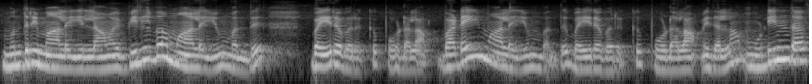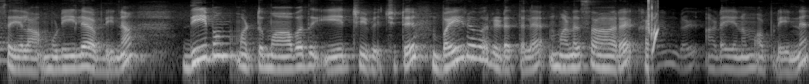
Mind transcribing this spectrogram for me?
முந்திரி மாலை இல்லாமல் வில்வ மாலையும் வந்து பைரவருக்கு போடலாம். வடை மாலையும் வந்து பைரவருக்கு போடலாம். இதெல்லாம் முடிந்தால் செய்யலாம். முடியல அப்படின்னா தீபம் மட்டுமாவது ஏற்றி வச்சுட்டு பைரவரிடத்துல மனசார கடன்கள் அடையணும் அப்படின்னு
